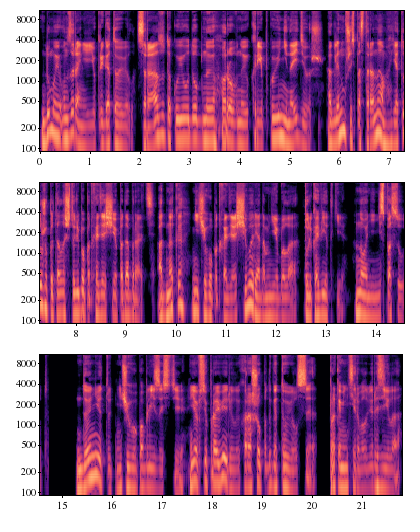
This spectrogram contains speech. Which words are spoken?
Думаю, он заранее ее приготовил. Сразу такую удобную, ровную, крепкую не найдешь. Оглянувшись по сторонам, я тоже пыталась что-либо подходящее подобрать. Однако ничего подходящего рядом не было, только ветки. Но они не спасут. «Да нет тут ничего поблизости. Я все проверил и хорошо подготовился прокомментировал Верзила.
